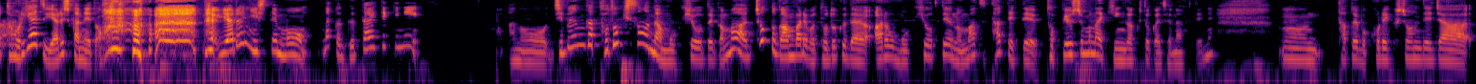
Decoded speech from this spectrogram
あ、とりあえずやるしかねえと。やるにしても、なんか具体的に、あの、自分が届きそうな目標というか、まあ、ちょっと頑張れば届くであろう目標っていうのをまず立てて、突拍子もない金額とかじゃなくてね、うん、例えばコレクションでじゃあ、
